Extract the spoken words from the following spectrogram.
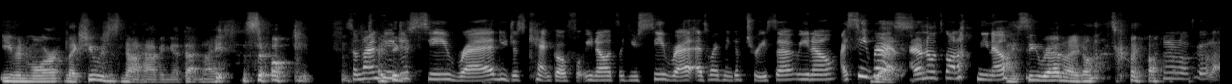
even more like she was just not having it that night so. Sometimes when you just see red you just can't go for you know it's like you see red that's why i think of teresa you know? I see red yes. i don't know what's going on you know? I see red and i don't know what's going on. I don't know what's going on.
